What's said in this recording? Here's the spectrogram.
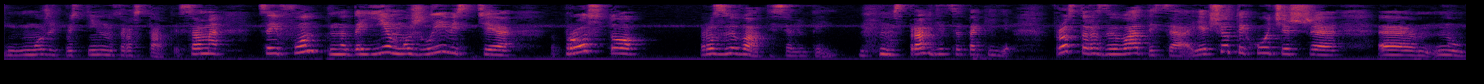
можуть постійно зростати. Саме цей фонд надає можливість е, просто розвиватися людині. Насправді це так і є. Просто розвиватися. Якщо ти хочеш е, е, ну,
